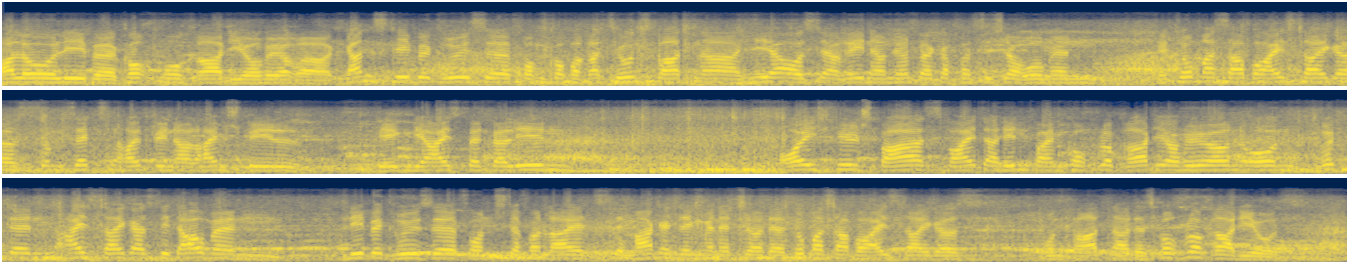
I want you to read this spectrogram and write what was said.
Hallo liebe Kochbruch-Radio-Hörer, ganz liebe Grüße vom Kooperationspartner hier aus der Arena Nürnberger Versicherungen, den Thomas Sabo Ice Tigers zum sechsten Halbfinal Heimspiel gegen die Eisbären Berlin. Euch viel Spaß weiterhin beim Kochblock Radio hören und drückt den Ice Tigers die Daumen. Liebe Grüße von Stefan Leitz, dem Marketingmanager der Thomas Sabo Ice Tigers und Partner des Kochblock Radios.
